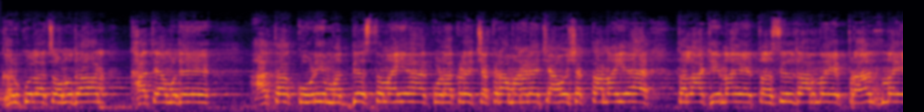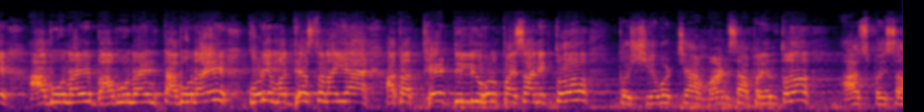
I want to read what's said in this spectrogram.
घरकुलाचं अनुदान खात्यामध्ये आता कोणी मध्यस्थ नाही आहे कोणाकडे चक्रा मारण्याची आवश्यकता नाही आहे तलाठी नाही तहसीलदार नाही प्रांत नाही आबू नाही बाबू नाही टाबू नाही कोणी मध्यस्थ नाही आहे. आता थेट दिल्लीहून पैसा निघतो तो शेवटच्या माणसापर्यंत आज पैसा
